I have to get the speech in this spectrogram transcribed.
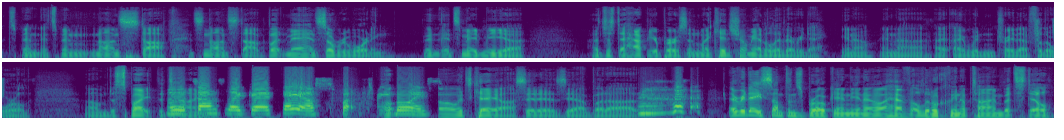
it's been it's been nonstop. It's nonstop, but man, so rewarding. And it's made me uh, uh, just a happier person. My kids show me how to live every day, you know, and uh, I, I wouldn't trade that for the world. Um, despite the Well, time. it sounds like uh, chaos. But three boys. Oh, it's chaos. It is, yeah. But uh, every day something's broken. You know, I have a little cleanup time, but still,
